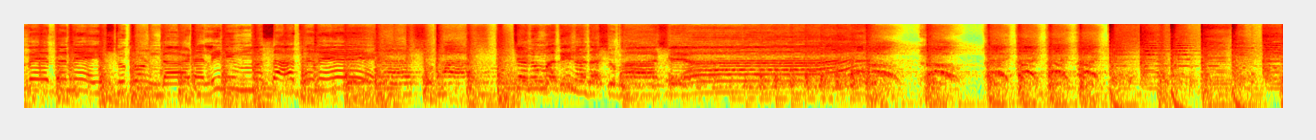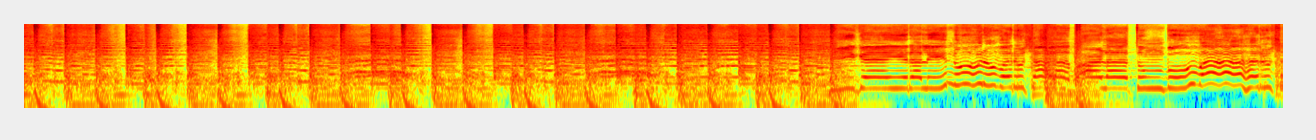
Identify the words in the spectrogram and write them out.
ವೇದನೆ, ಎಷ್ಟು ಕೊಂಡಾಡಲಿ ನಿಮ್ಮ ಸಾಧನೆ. ಜನ್ಮದಿನದ ಶುಭಾಶಯ. ವರುಷ ಬಾಳ ತುಂಬುವ ಹರುಷ.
